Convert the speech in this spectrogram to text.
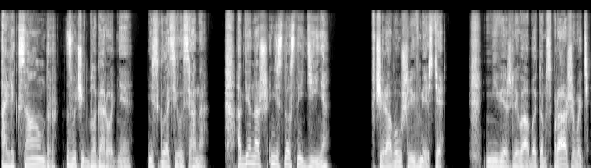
«Александр звучит благороднее», — не согласилась она. «А где наш несносный Диня?» «Вчера вы ушли вместе». «Невежливо об этом спрашивать»,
